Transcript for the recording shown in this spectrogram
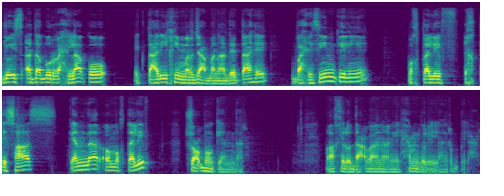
जो इस अदबुर्रहला को एक तारीखी मर्जा बना देता है, बाहिसीन के लिए मुख्तलिफ़ अख्तसास के अंदर और मुख्तलिफ़ शोबों के अंदर। आखिर दावाना अलहमदिल्ला रबाल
